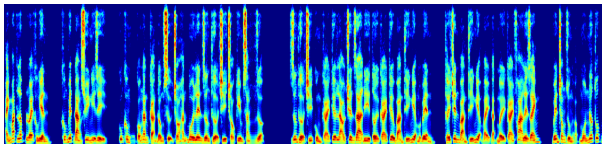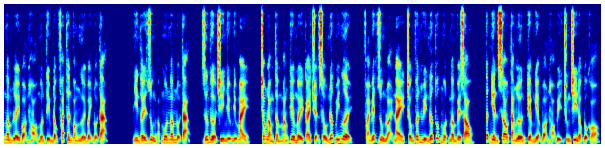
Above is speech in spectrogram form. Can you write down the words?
ánh mắt lấp loe không yên không biết đang suy nghĩ gì cũng không có ngăn cản đồng sự cho hắn bôi lên dương thừa trí cho kim sang dược dương thừa chí cùng cái kia lão chuyên gia đi tới cái kia bàn thí nghiệm một bên, thấy trên bàn thí nghiệm bày đặt mấy cái pha lê ránh bên trong dùng ập môn nước thuốc ngâm lấy bọn họ muốn tìm độc phát thân vong người bệnh nội tạng. Nhìn thấy dùng ập môn ngâm nội tạng, dương thừa chí nhữ nhữ mày, trong lòng thầm mắng kia mấy cái chuyện xấu nước mỹ người, phải biết dùng loại này chống phân hủy nước thuốc một ngâm về sau, tất nhiên sau tăng lớn kiểm nghiệm bọn họ bị chúng chi độc độ khó.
